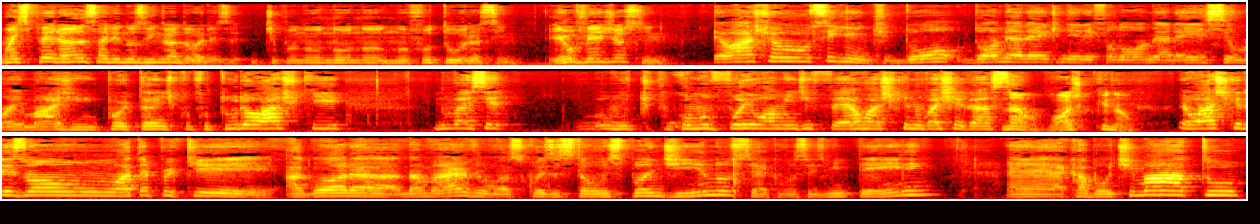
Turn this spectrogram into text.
uma esperança ali nos Vingadores, tipo no, no, no, futuro assim. Eu vejo assim. Eu acho o seguinte, do, do Homem-Aranha, que nem ele falou, Homem-Aranha ser uma imagem importante pro futuro, eu acho que não vai ser. O- Tipo, como foi o Homem de Ferro, acho que não vai chegar assim. Não, lógico que não. Eu acho que eles vão. Até porque agora na Marvel as coisas estão expandindo, se é que vocês me entendem. É, acabou o Ultimato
